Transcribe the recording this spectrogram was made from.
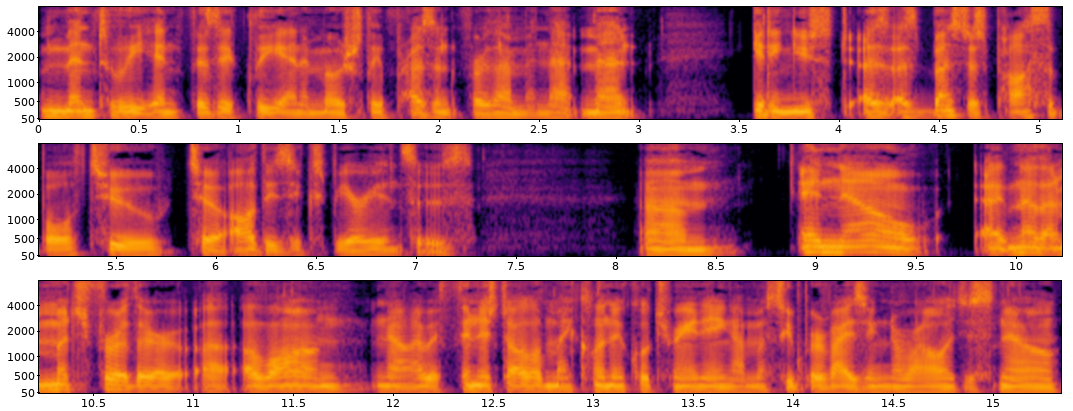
mentally and physically and emotionally present for them. And that meant getting used to, as, as best as possible to to all these experiences. Um, and now, uh, now that I'm much further uh, along, now I've finished all of my clinical training. I'm a supervising neurologist now.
